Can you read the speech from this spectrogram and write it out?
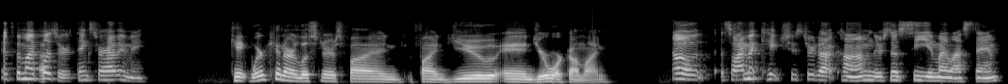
It's been my pleasure. Thanks for having me. Kate, where can our listeners find find you and your work online? Oh, so I'm at kateshuster.com. There's no C in my last name.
